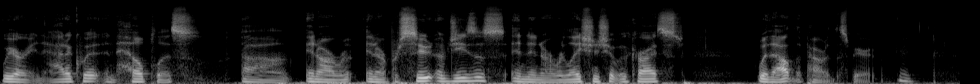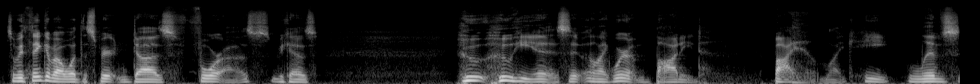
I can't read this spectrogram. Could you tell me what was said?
we are inadequate and helpless uh, in our in our pursuit of Jesus and in our relationship with Christ without the power of the Spirit. Hmm. So we think about what the Spirit does for us because who who He is, it- like we're embodied by Him. Like He lives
